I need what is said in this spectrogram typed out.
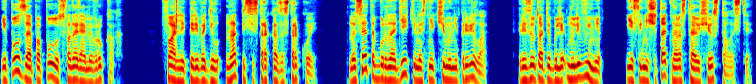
и ползая по полу с фонарями в руках. Фарли переводил надписи строка за строкой. Но вся эта бурная деятельность ни к чему не привела. Результаты были нулевыми, если не считать нарастающей усталости.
